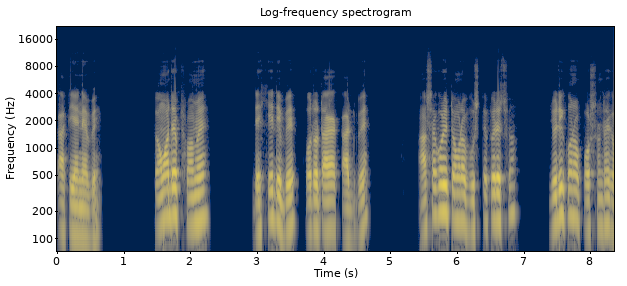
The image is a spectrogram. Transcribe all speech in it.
কাটিয়ে নেবে। তোমাদের ফর্মে দেখিয়ে দেবে কত টাকা কাটবে। আশা করি তোমরা বুঝতে পেরেছ। যদি কোনো প্রশ্ন থাকে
